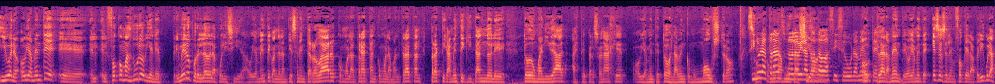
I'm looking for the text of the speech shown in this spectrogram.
Y bueno, obviamente eh, el, el foco más duro viene primero por el lado de la policía. Obviamente cuando la empiezan a interrogar, cómo la tratan, cómo la maltratan, prácticamente quitándole toda humanidad a este personaje. Obviamente todos la ven como un monstruo. Si no era trans, no la hubieran tratado así, seguramente. Claramente, obviamente. Ese es el enfoque de la película.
